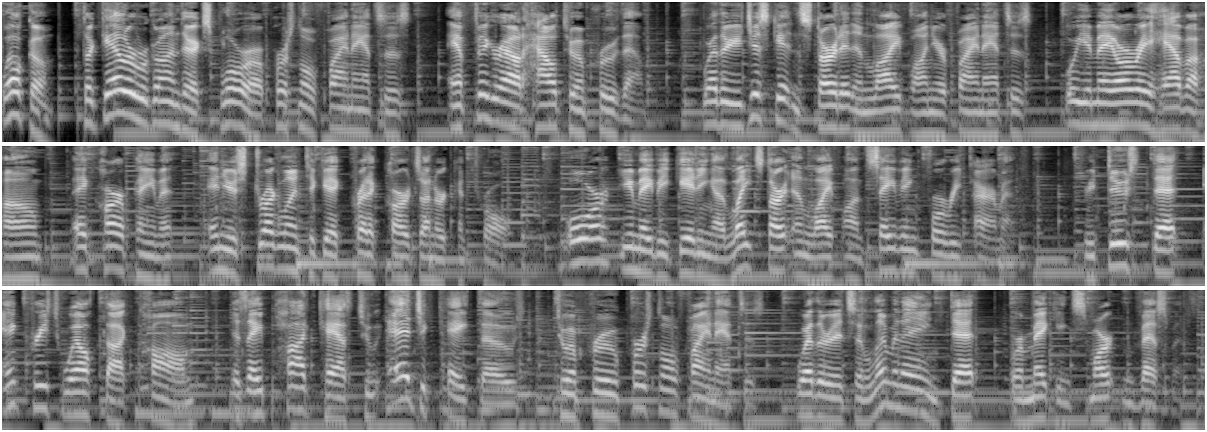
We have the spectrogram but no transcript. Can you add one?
Welcome. Together, we're going to explore our personal finances and figure out how to improve them. Whether you're just getting started in life on your finances, or you may already have a home, a car payment, and you're struggling to get credit cards under control. Or you may be getting a late start in life on saving for retirement. Reduced Debt, IncreasedWealth.com is a podcast to educate those to improve personal finances, whether it's eliminating debt or making smart investments.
